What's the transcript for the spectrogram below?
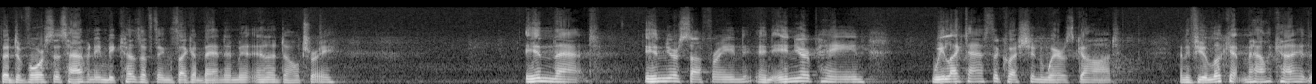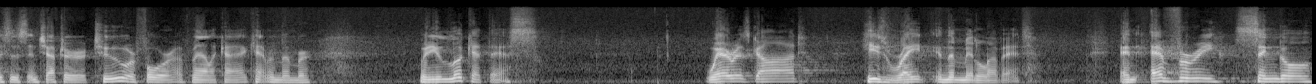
that divorce is happening because of things like abandonment and adultery in that, in your suffering and in your pain, we like to ask the question, where's God? And if you look at Malachi, this is in chapter 2 or 4 of Malachi, I can't remember. When you look at this, where is God? He's right in the middle of it. And every single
